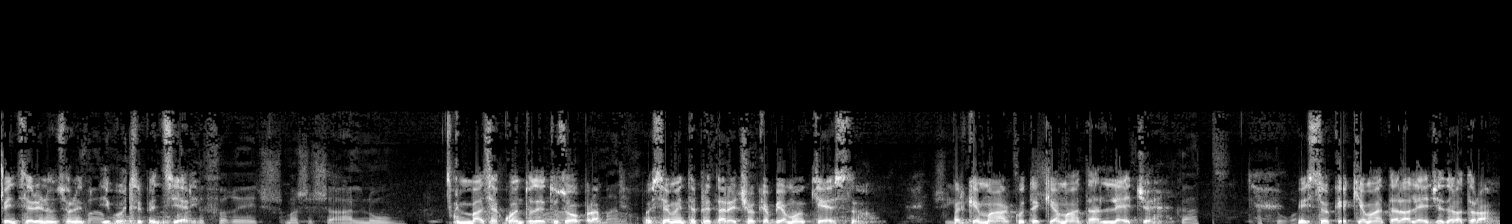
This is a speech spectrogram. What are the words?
I pensieri non sono i vostri pensieri. In base a quanto detto sopra, possiamo interpretare ciò che abbiamo chiesto, perché Markut è chiamata legge, visto che è chiamata la legge della Torah.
